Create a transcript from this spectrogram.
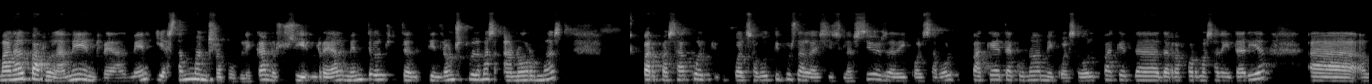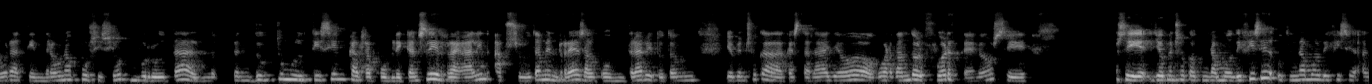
mana el Parlament, realment, i està en mans republicanes. O sigui, realment tindrà uns problemes enormes per passar qual, qualsevol tipus de legislació, és a dir, qualsevol paquet econòmic, qualsevol paquet de, de reforma sanitària, eh, a veure, tindrà una posició brutal. Dubto moltíssim que els republicans li regalin absolutament res, al contrari, tothom, jo penso que, que estarà allò guardant el fuerte, no? Si, o sigui, jo penso que ho tindrà molt difícil, ho tindrà molt difícil a,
